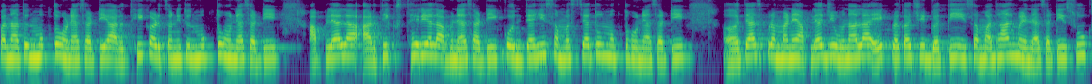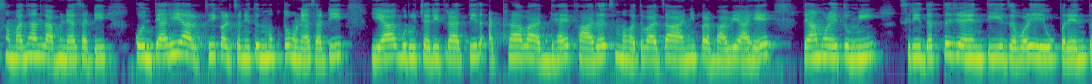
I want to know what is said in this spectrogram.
पणातून मुक्त होण्यासाठी आर्थिक अडचणीतून मुक्त होण्यासाठी आपल्याला आर्थिक स्थैर्य लाभण्यासाठी कोणत्याही समस्यातून मुक्त होण्यासाठी त्याचप्रमाणे आपल्या जीवनाला एक प्रकारची गती समाधान मिळण्यासाठी सुख समाधान लाभण्यासाठी कोणत्याही आर्थिक अडचणीतून मुक्त होण्यासाठी या गुरुचरित्रातील अठरावा अध्याय फारच महत्त्वाचा आणि प्रभावी आहे. त्यामुळे तुम्ही श्री दत्त जयंती जवळ येऊपर्यंत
